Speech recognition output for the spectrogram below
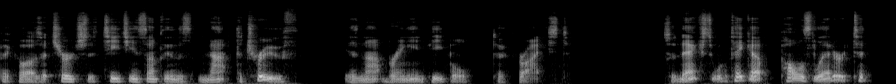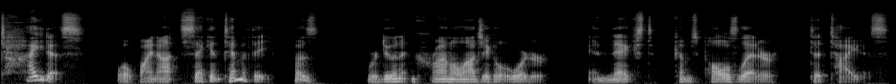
Because a church that's teaching something that's not the truth is not bringing people to Christ. So, next, we'll take up Paul's letter to Titus. Well, why not Second Timothy? Because we're doing it in chronological order. And next comes Paul's letter to Titus.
